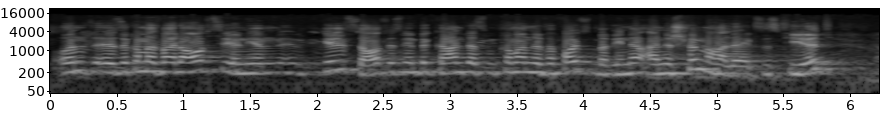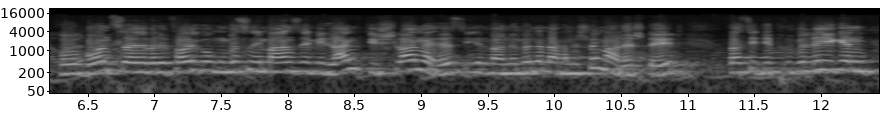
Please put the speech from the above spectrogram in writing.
Und äh, so kann man es weiter aufzählen. Hier in Gilsdorf ist mir bekannt, dass im Kommando der Volksmarine eine Schwimmhalle existiert, wo bei uns äh, bei der Bevölkerung müssen immer ansehen, wie lang die Schlange ist, die in Warnemünde nach einer Schwimmhalle steht, was die, die Privilegien,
